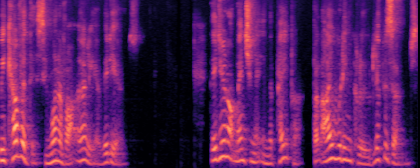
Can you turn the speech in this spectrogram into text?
We covered this in one of our earlier videos. They do not mention it in the paper, but I would include liposomes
